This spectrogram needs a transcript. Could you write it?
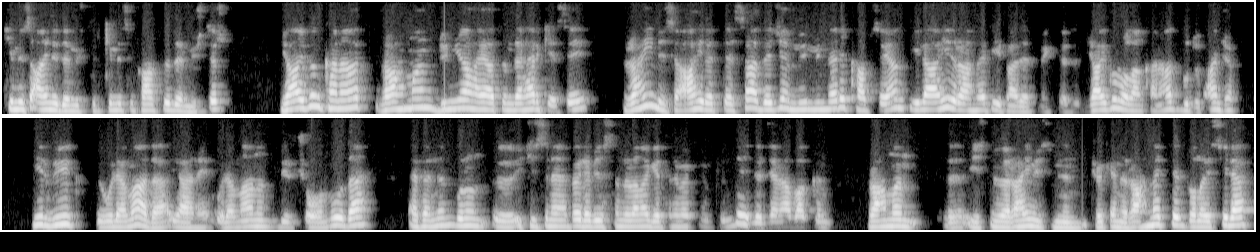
Kimisi aynı demiştir, kimisi farklı demiştir. Yaygın kanaat Rahman dünya hayatında herkesi, Rahim ise ahirette sadece müminleri kapsayan ilahi rahmeti ifade etmektedir. Yaygın olan kanaat budur. Ancak bir büyük ulema da yani ulemanın bir çoğunluğu da efendim bunun e, ikisine böyle bir sınırlama getirmek mümkün değildir. Cenab-ı Hakk'ın Rahman e, ismi ve Rahim isminin kökeni rahmettir. Dolayısıyla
